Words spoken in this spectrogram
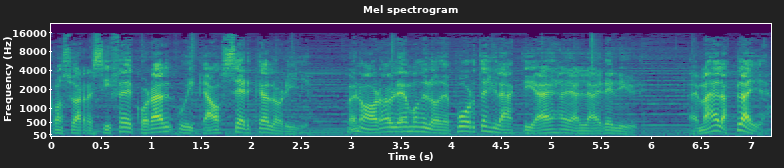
con su arrecife de coral ubicado cerca de la orilla. Bueno, ahora hablemos de los deportes y las actividades al aire libre. Además de las playas,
